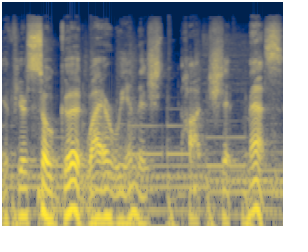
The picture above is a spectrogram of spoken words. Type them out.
if you're so good why are we in this hot shit mess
